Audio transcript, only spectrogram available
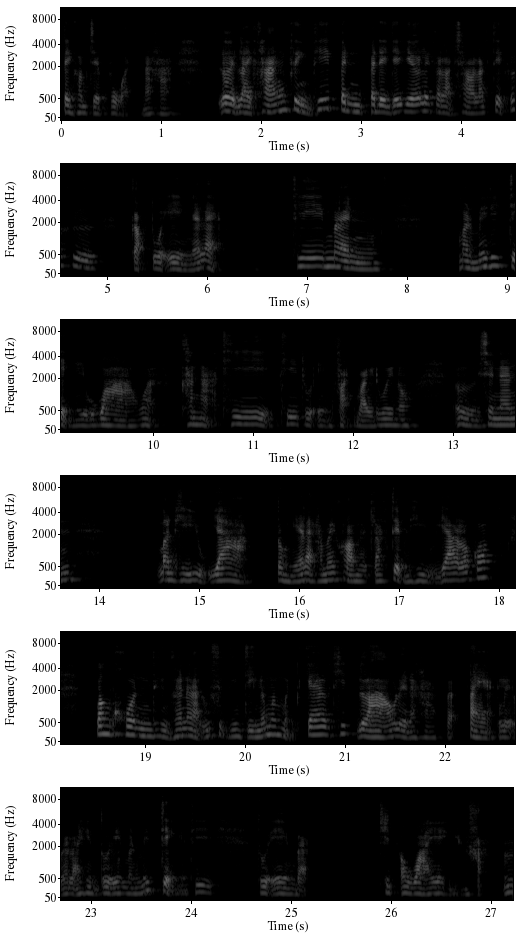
เป็นความเจ็บปวดนะคะเลยหลายครั้งสิ่งที่เป็นประเด็นเยอะๆเลยสำหรับชาวลักจ็ดก็คือกับตัวเองนี่แหละ ที่มันมันไม่ได้เจ๋งหรือว้าวอะขณะที่ที่ตัวเองฝันไว้ด้วยเนาะเออฉะนั้นบางทีอยู่ยาก รงนี้แหละทำให้ความรักเจ็บบางทีอยู่ยาก แล้วก็บางคนถึงขนาดรู้สึกจริง ๆ แล้วมันเหมือนแก้วที่ร้าวเลยนะคะแบบแตกเลยเวลาเห็นตัวเองมันไม่เจ๋งอย่างที่ตัวเองแบบคิดเอาไว้อย่างเงี้ยค่ะ อื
